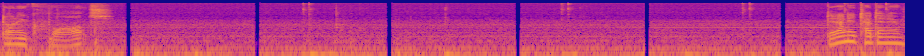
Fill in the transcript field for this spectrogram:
Don't need quartz. Did I need titanium?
